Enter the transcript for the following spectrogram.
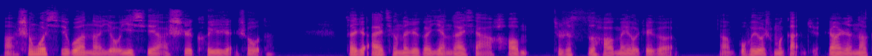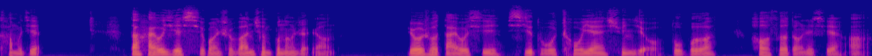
啊！生活习惯呢，有一些啊是可以忍受的，在这爱情的这个掩盖下，毫就是丝毫没有这个啊，不会有什么感觉，让人呢看不见。但还有一些习惯是完全不能忍让的。比如说打游戏、吸毒、抽烟、酗酒、赌博、好色等这些啊，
